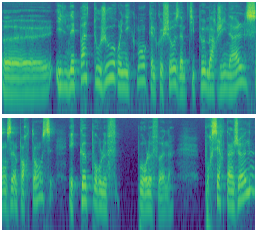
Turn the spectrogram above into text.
euh, il n'est pas toujours uniquement quelque chose d'un petit peu marginal, sans importance, et que pour le, pour le fun. Pour certains jeunes,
